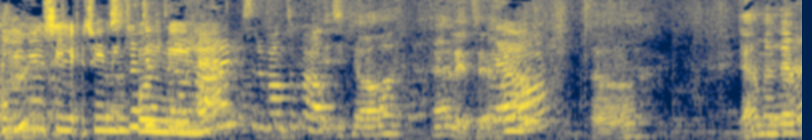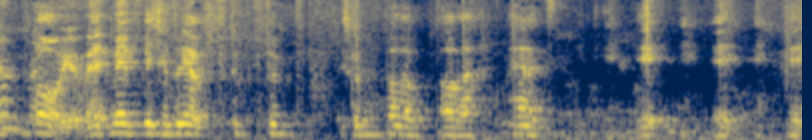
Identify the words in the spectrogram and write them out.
Ayun yung swimming pool nila. Ja, härligt. Ja. Ja. Ja, ja men det är bra ju. Men, men vi ska fundera. Vi ska bara vara här eh,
